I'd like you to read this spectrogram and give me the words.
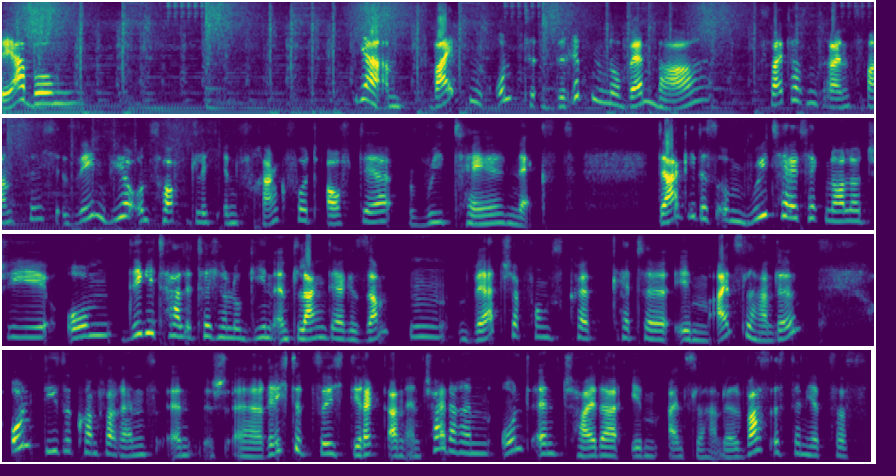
Werbung. Ja, am 2. und 3. November 2023 sehen wir uns hoffentlich in Frankfurt auf der Retail Next. Da geht es um Retail Technology, um digitale Technologien entlang der gesamten Wertschöpfungskette im Einzelhandel. Und diese Konferenz äh, richtet sich direkt an Entscheiderinnen und Entscheider im Einzelhandel. Was ist denn jetzt das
